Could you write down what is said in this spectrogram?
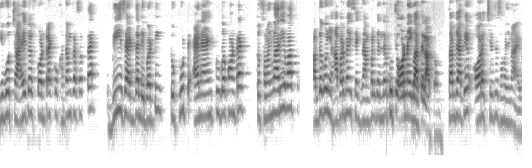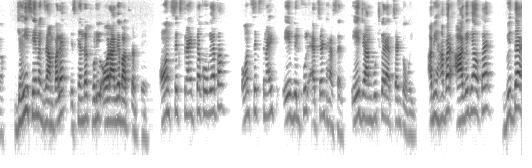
कि वो चाहे तो इस कॉन्ट्रैक्ट को खत्म कर सकता है। B is at the liberty to put an end to the contract तो समझ में आ रही है बात? अब देखो, यहाँ पर मैं इस एग्ज़ाम्पल के अंदर कुछ और नई बातें लाता हूँ। तब जाके और अच्छे से समझ में आएगा। यही सेम एग्ज़ाम्पल है। इसके अंदर थोड़ी और आगे बात करते हैं। ऑन सिक्स नाइट तक हो गया था। ऑन सिक्स नाइट ए बिल्कुल एबसेंट हरसेल्फ ए जानबूझकर एबसेंट हो गई। अब यहाँ पर आगे क्या होता है? With the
